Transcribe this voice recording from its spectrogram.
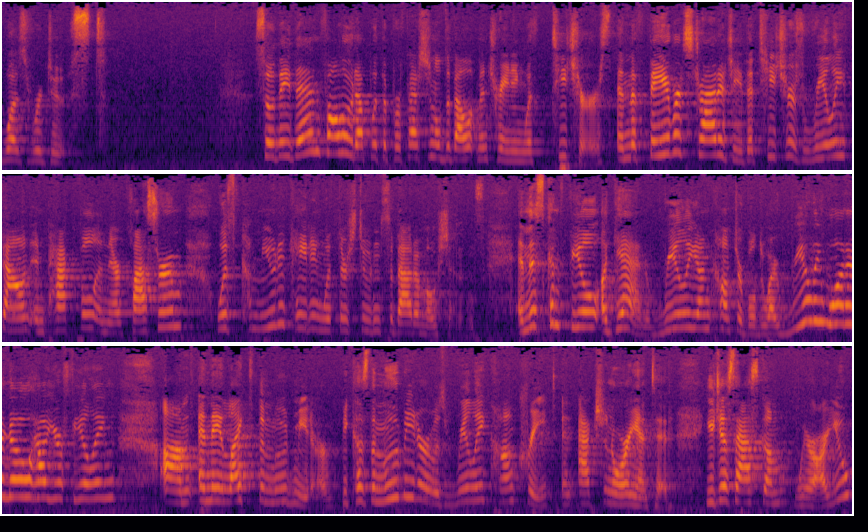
was reduced. So they then followed up with the professional development training with teachers. And the favorite strategy that teachers really found impactful in their classroom was communicating with their students about emotions. And this can feel, again, really uncomfortable. Do I really want to know how you're feeling? Um, and they liked the mood meter because the mood meter was really concrete and action oriented. You just ask them, Where are you?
